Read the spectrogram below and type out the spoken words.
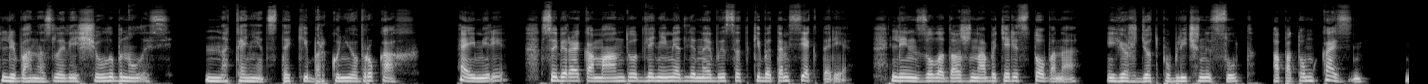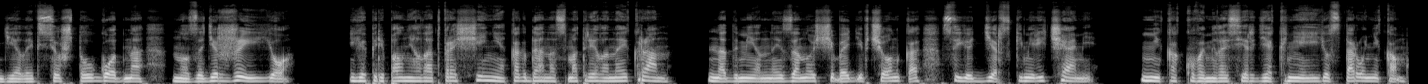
Ливана зловеще улыбнулась. Наконец-то киборг у нее в руках. «Эймери, собирай команду для немедленной высадки в этом секторе. Линзола должна быть арестована. Ее ждет публичный суд, а потом казнь. Делай все, что угодно, но задержи ее. Ее переполняло отвращение, когда она смотрела на экран. Надменная и заносчивая девчонка с ее дерзкими речами. Никакого милосердия к ней и ее сторонникам.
